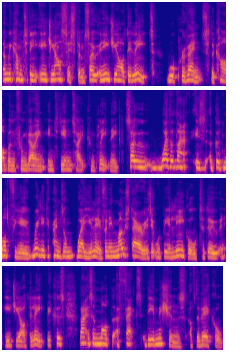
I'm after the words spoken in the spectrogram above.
Then we come to the EGR system. So an EGR delete will prevent the carbon from going into the intake completely. So whether that is a good mod for you really depends on where you live. And in most areas, it would be illegal to do an EGR delete because that is a mod that affects the emissions of the vehicle.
